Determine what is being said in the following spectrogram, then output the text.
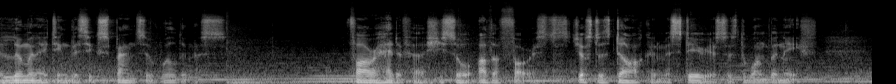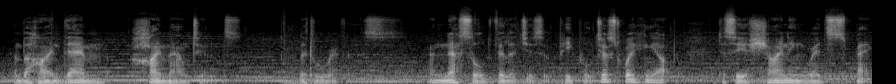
illuminating this expanse of wilderness. Far ahead of her, she saw other forests just as dark and mysterious as the one beneath, and behind them, high mountains, little rivers, and nestled villages of people just waking up to see a shining red speck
